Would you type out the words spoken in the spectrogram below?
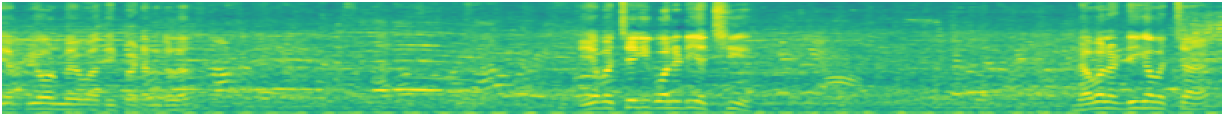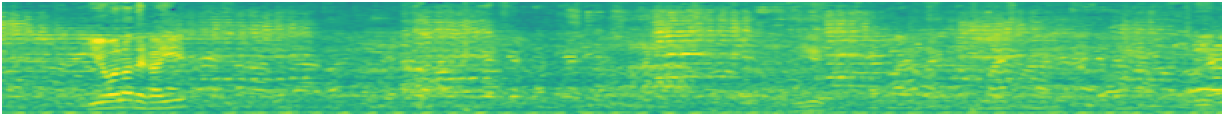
ये प्योर मेवाती पैटर्न कलर। ये बच्चे की क्वालिटी अच्छी है। डबल हड्डी का बच्चा है। ये वाला दिखाइए। ये। ठीक है।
